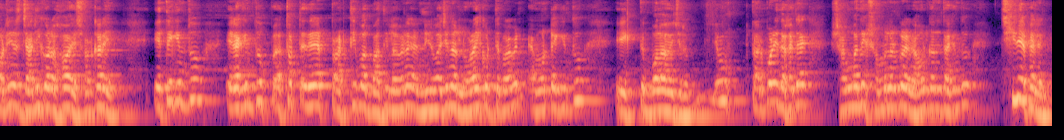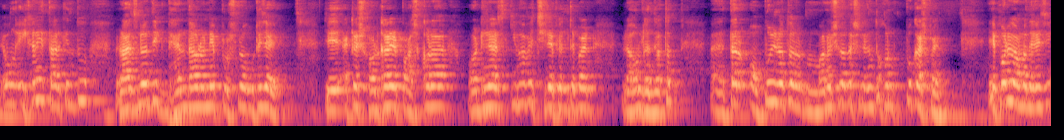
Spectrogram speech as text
অর্ডিন্যান্স জারি করা হয় সরকারে, এতে কিন্তু এরা কিন্তু অর্থাৎ এদের প্রার্থীপদ বাতিল হবে না নির্বাচনে লড়াই করতে পারবেন এমনটাই কিন্তু এই বলা হয়েছিল। এবং তারপরেই দেখা যায় সাংবাদিক সম্মেলন করে রাহুল গান্ধী তা কিন্তু ছিঁড়ে ফেলেন এবং এখানেই তার কিন্তু রাজনৈতিক ধ্যান ধারণা নিয়ে প্রশ্ন উঠে যায়। যে একটা সরকারের পাশ করা অর্ডিন্যান্স কীভাবে ছিঁড়ে ফেলতে পারেন রাহুল গান্ধী? অর্থাৎ তার অপরিণত মানসিকতা সেটা কিন্তু তখন প্রকাশ পায়। এরপরেও আমরা দেখেছি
